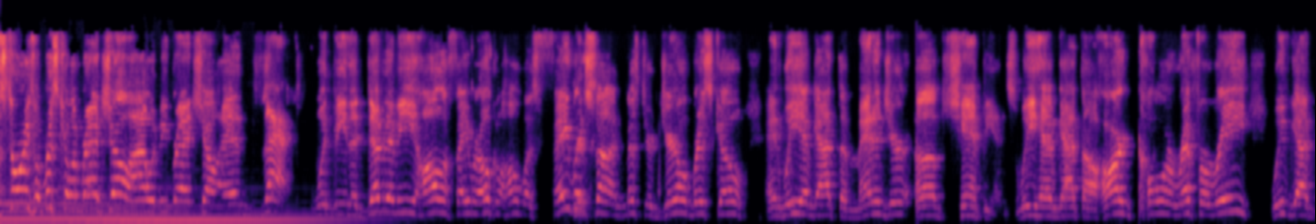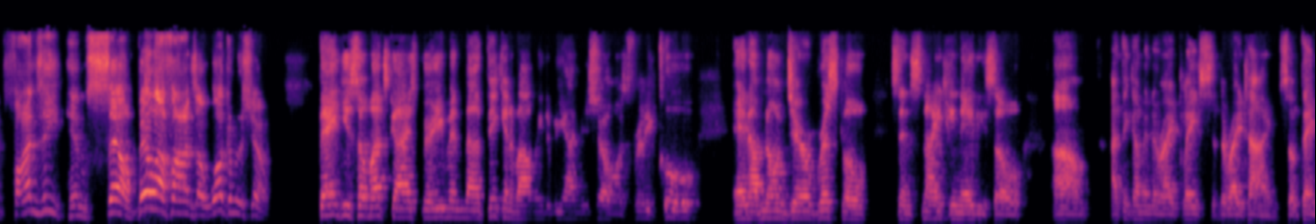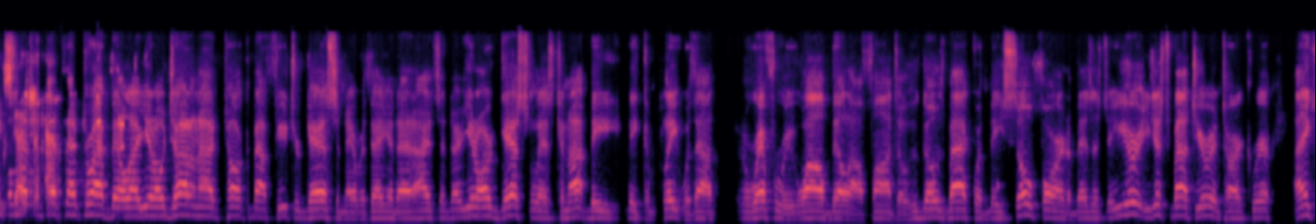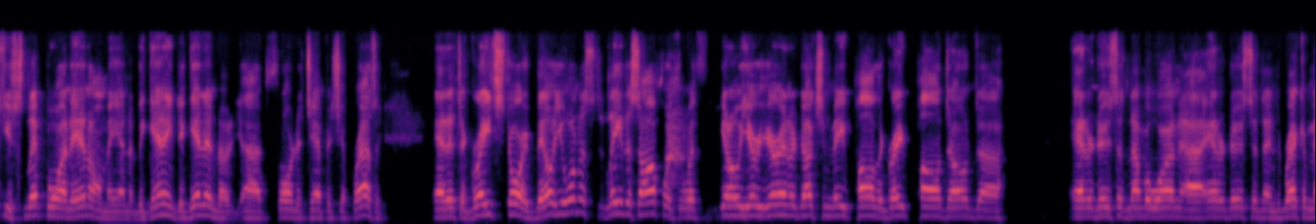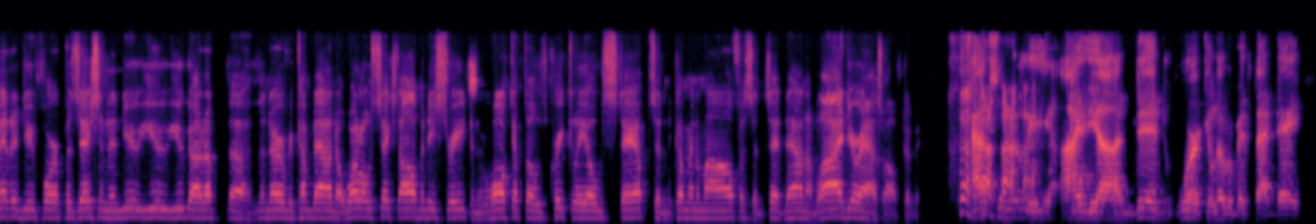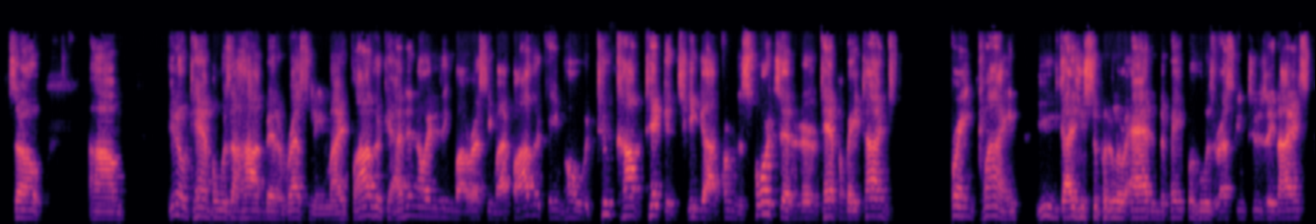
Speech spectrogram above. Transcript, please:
To Stories with Brisco and Bradshaw. I would be Bradshaw, and that would be the WWE Hall of Famer, Oklahoma's favorite son, Mr. Gerald Brisco. And we have got the manager of champions. We have got the hardcore referee. We've got Fonzie himself. Bill Alfonso, welcome to the show. Thank you so much, guys, for even uh, thinking about me to be on your show. It's really cool. And I've known Gerald Brisco since 1980. So um, I think I'm in the right place at the right time. So thanks, Well, guys. that- that- that's right, Bill. Uh, you know, John and I talk about future guests and everything, and uh, I said, you know, our guest list cannot be be complete without the referee Wild Bill Alfonso, who goes back with me so far in the business. You're just about your entire career. I think you slipped one in on me in the beginning to get into uh, Florida Championship Wrestling. And it's a great story. Bill, you want to lead us off with, with you know, your your introduction me, Paul, the great Paul Jones, uh, introduced as number one, uh, introduced and recommended you for a position, and you you you got up the, the nerve to come down to 106 Albany Street and walk up those creaky old steps and come into my office and sit down and lied your ass off to me. Absolutely. I uh, did work a little bit that day. So, um, you know, Tampa was a hotbed of wrestling. My father, I didn't know anything about wrestling. My father came home with two comp tickets he got from the sports editor of Tampa Bay Times, Frank Klein. You guys used to put a little ad in the paper who was wrestling Tuesday nights,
